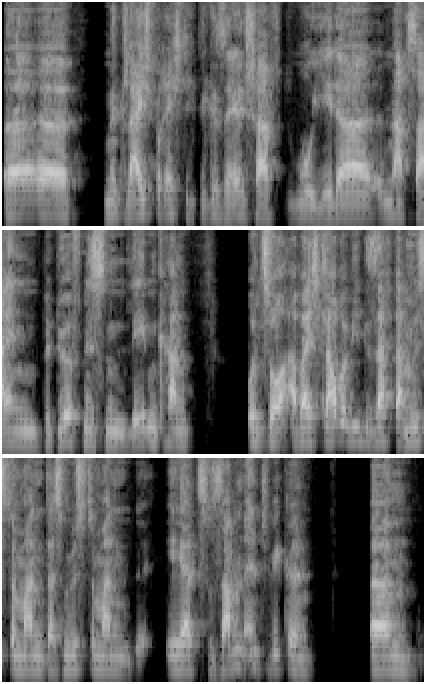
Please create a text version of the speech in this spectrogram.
äh, eine gleichberechtigte Gesellschaft, wo jeder nach seinen Bedürfnissen leben kann und so. Aber ich glaube, wie gesagt, da müsste man, das müsste man eher zusammen entwickeln. Ähm,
